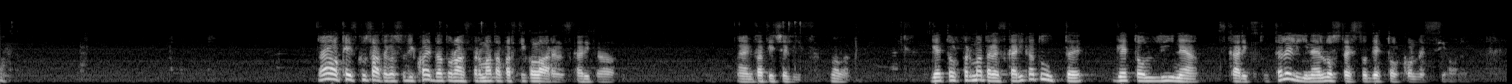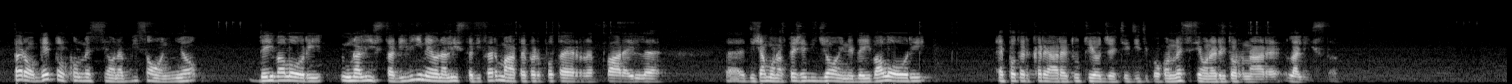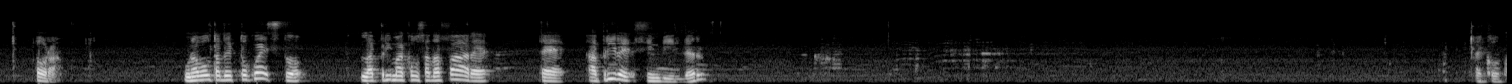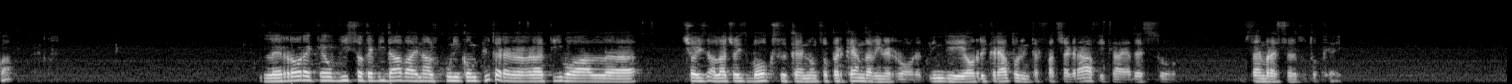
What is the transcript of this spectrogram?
Ah ok scusate questo di qua è dato una fermata particolare le scarica. Eh, infatti c'è l'if vabbè. Get all fermata le scarica tutte get all linea scarica tutte le linee e lo stesso get all connessione. Però get all connessione ha bisogno dei valori una lista di linee e una lista di fermate per poter fare il eh, diciamo una specie di join dei valori e poter creare tutti gli oggetti di tipo connessione e ritornare la lista. Ora, una volta detto questo, la prima cosa da fare è aprire SimBuilder eccolo qua L'errore che ho visto che vi dava in alcuni computer era relativo al choice, alla choice box che non so perché andava in errore, quindi ho ricreato l'interfaccia grafica e adesso sembra essere tutto ok.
